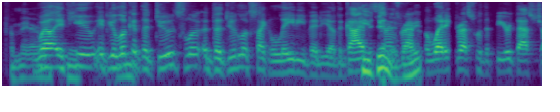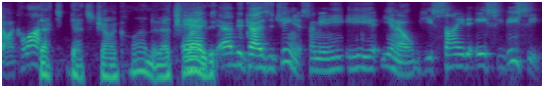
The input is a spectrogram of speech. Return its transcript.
from there. Well, if you if you look at the dude's look, the dude looks like a lady video. The guy He's that turns around right? the wedding dress with the beard, that's John Kalodner. That's that's John Kalodner. That's and, right. And the guy's a genius. I mean, he he you know he signed ACDC.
